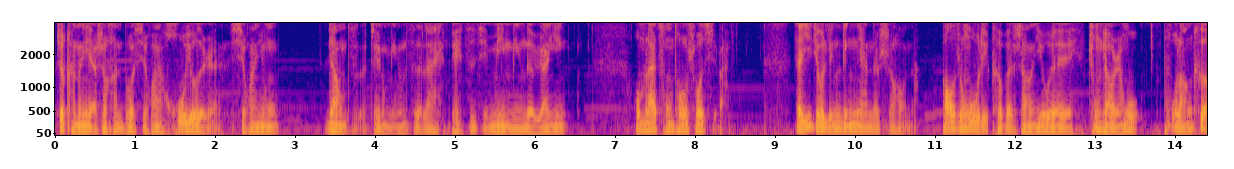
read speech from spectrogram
这可能也是很多喜欢忽悠的人喜欢用量子这个名字来给自己命名的原因。我们来从头说起吧。在一九零零年的时候呢。高中物理课本上一位重要人物普朗克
